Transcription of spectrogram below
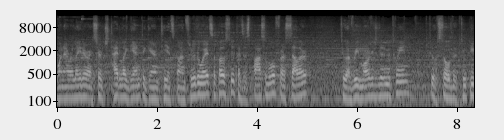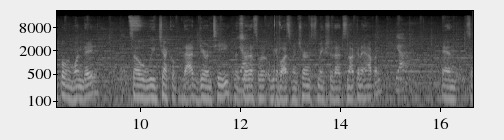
One hour later, I search title again to guarantee it's gone through the way it's supposed to, because it's possible for a seller to have remortgaged it in between, to have sold it to two people in one day. So we check that guarantee. Yeah. So that's what we have lots of insurance to make sure that's not going to happen. Yeah. And so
